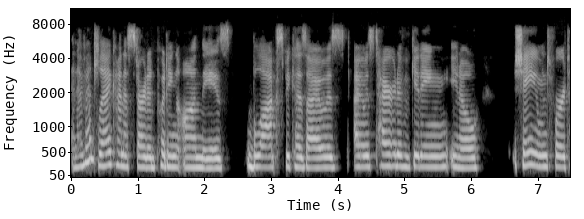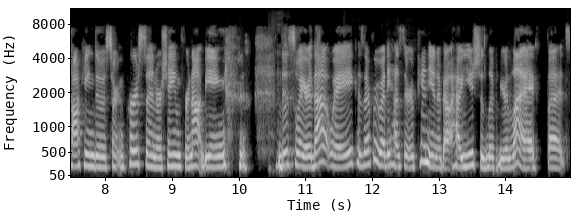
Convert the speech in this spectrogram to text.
And eventually, I kind of started putting on these blocks because I was I was tired of getting you know shamed for talking to a certain person or shamed for not being this way or that way because everybody has their opinion about how you should live your life. But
